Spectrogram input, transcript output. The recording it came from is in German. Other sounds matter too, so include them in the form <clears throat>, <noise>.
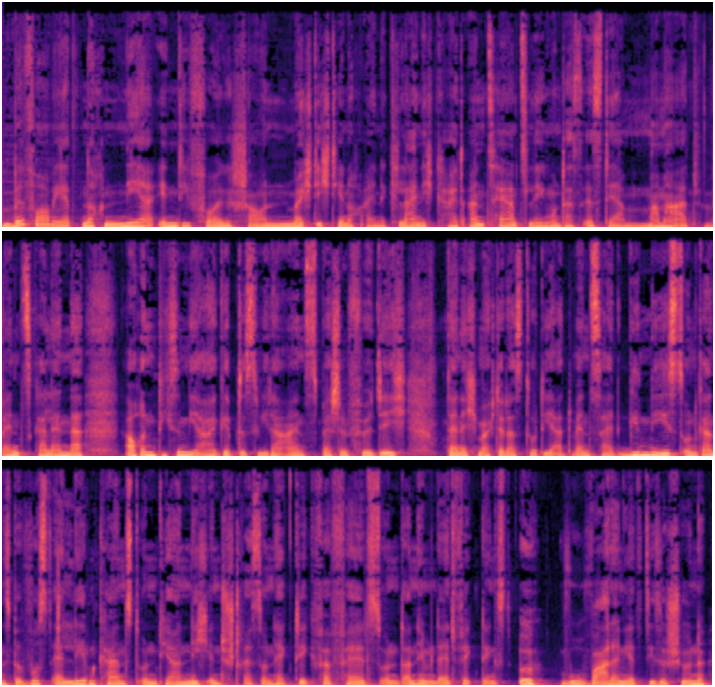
Bevor wir jetzt noch näher in die Folge schauen, möchte ich dir noch eine Kleinigkeit ans Herz legen und das ist der Mama Adventskalender. Auch in diesem Jahr gibt es wieder ein Special für dich, denn ich möchte, dass du die Adventszeit genießt und ganz bewusst erleben kannst und ja nicht in Stress und Hektik verfällst und dann im Endeffekt denkst, öh, wo war denn jetzt diese schöne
